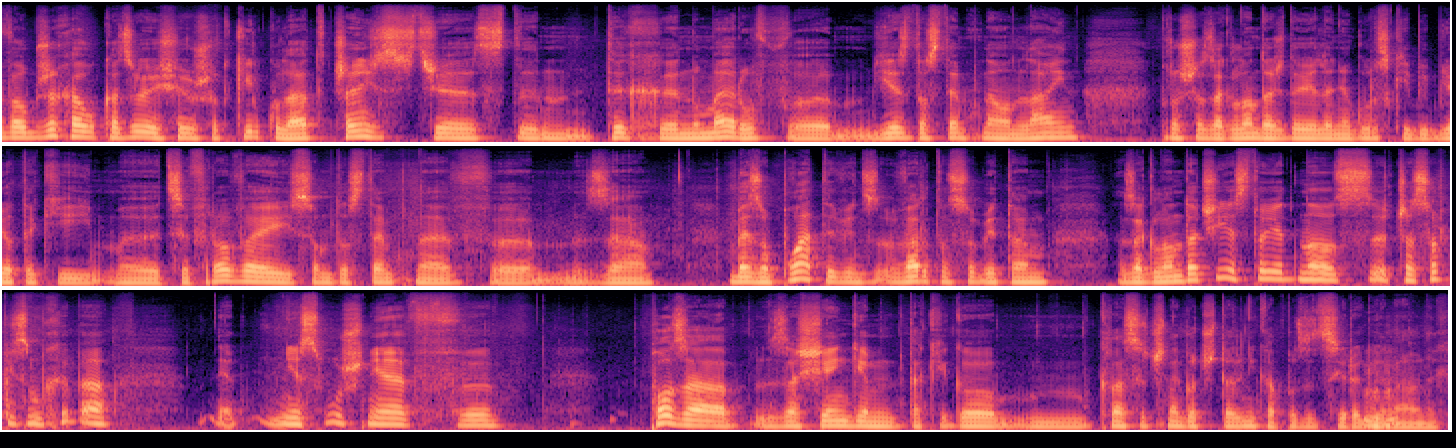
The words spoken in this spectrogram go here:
Wałbrzycha ukazuje się już od kilku lat. Część z tych numerów jest dostępna online. Proszę zaglądać do Jeleniogórskiej Biblioteki Cyfrowej. Są dostępne w, za, bez opłaty, więc warto sobie tam zaglądać. Jest to jedno z czasopism chyba niesłusznie w, poza zasięgiem takiego mm, klasycznego czytelnika pozycji regionalnych.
